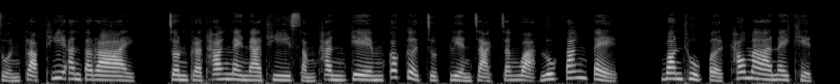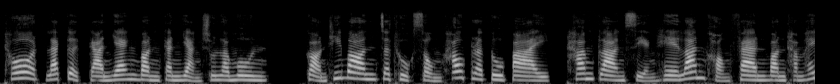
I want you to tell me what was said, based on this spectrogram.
สวนกลับที่อันตราย จนกระทั่งในนาทีสำคัญเกมก็เกิดจุดเปลี่ยนจากจังหวะลูกตั้งเตะ บอลถูกเปิดเข้ามาในเขตโทษ และเกิดการแย่งบอลกันอย่างชุลมุน ก่อนที่บอลจะถูกส่งเข้าประตูไป ท่ามกลางเสียงเฮลั่นของแฟนบอลทำให้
